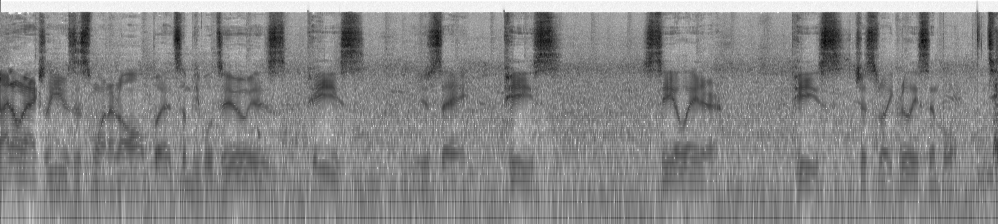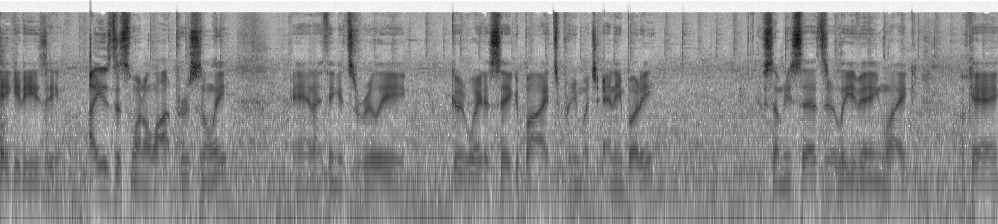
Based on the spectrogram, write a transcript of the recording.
I don't actually use this one at all, but some people do, is peace. You just say, peace, see you later peace. Just like really simple. Take it easy. I use this one a lot personally and I think it's a really good way to say goodbye to pretty much anybody. If somebody says they're leaving, like, okay,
